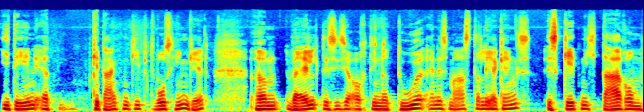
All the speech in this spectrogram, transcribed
Ideen, Gedanken gibt, wo es hingeht, ähm, weil das ist ja auch die Natur eines Masterlehrgangs. Es geht nicht darum,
